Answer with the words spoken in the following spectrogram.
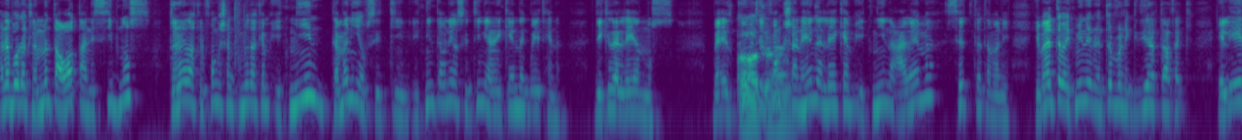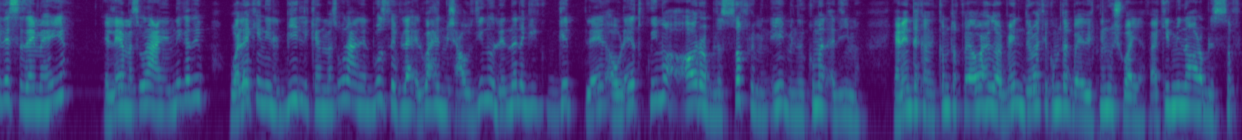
أنا بقول لك لما أنت عوضت عن ال C بنص طلع لك ال function قيمتها كام؟ 2 68 2 68 يعني كأنك بقيت هنا. دي كده اللي هي النص. بقت قيمه آه تمام. ال function هنا اللي هي كام؟ 2 علامة 6 8 يبقى انت بقت مين ال interval الجديدة بتاعتك. ال A لسه زي ما هي اللي هي مسؤولة عن ال negative ولكن ال B اللي كان مسؤول عن ال positive لا الواحد مش عاوزينه لأن أنا جيت جبت لقيت أو لقيت قيمة أقرب للصفر من إيه؟ من القيمه القديمة. يعني انت كانت قيمتك في الأول 41 دلوقتي قيمتك بقت 2 وشوية فأكيد مين أقرب للصفر؟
